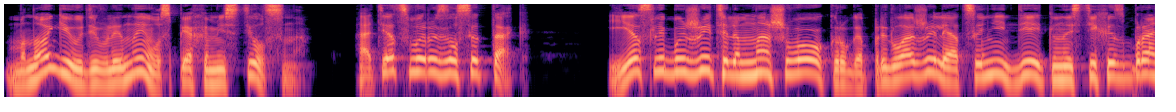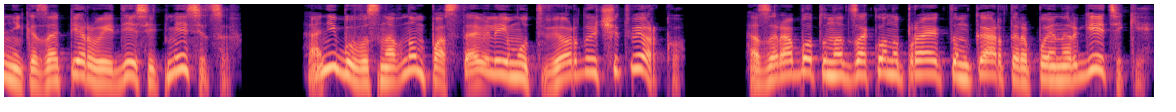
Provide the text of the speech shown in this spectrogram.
многие удивлены успехами Стилсона. Отец выразился так. Если бы жителям нашего округа предложили оценить деятельность их избранника за первые 10 месяцев, они бы в основном поставили ему твердую четверку. А за работу над законопроектом Картера по энергетике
